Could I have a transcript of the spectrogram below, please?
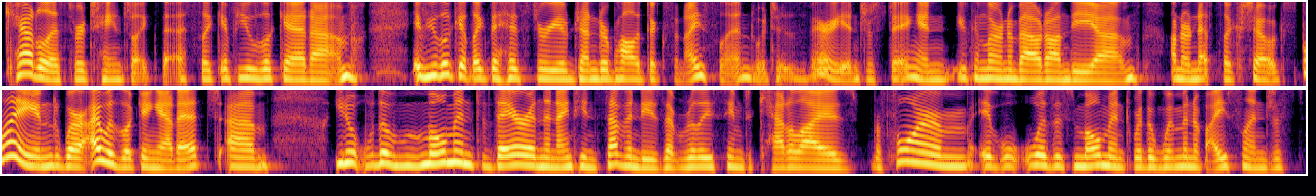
catalyst for change like this. Like if you look at um if you look at like the history of gender politics in Iceland, which is very interesting and you can learn about on the um on our Netflix show Explained where I was looking at it. Um you know, the moment there in the 1970s that really seemed to catalyze reform, it was this moment where the women of Iceland just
